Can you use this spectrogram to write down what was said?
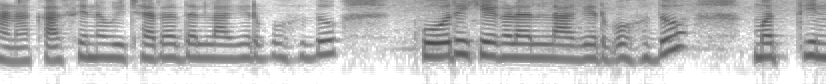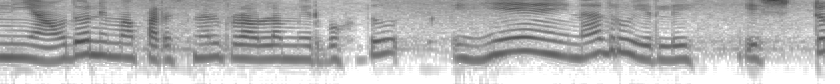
ಹಣಕಾಸಿನ ವಿಚಾರದಲ್ಲಾಗಿರಬಹುದು, ಕೋರಿಕೆಗಳಲ್ಲಾಗಿರಬಹುದು, ಮತ್ತಿನ್ಯಾವುದೋ ನಿಮ್ಮ ಪರ್ಸ್ನಲ್ ಪ್ರಾಬ್ಲಮ್ ಇರಬಹುದು, ಏನಾದರೂ ಇರಲಿ, ಎಷ್ಟು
